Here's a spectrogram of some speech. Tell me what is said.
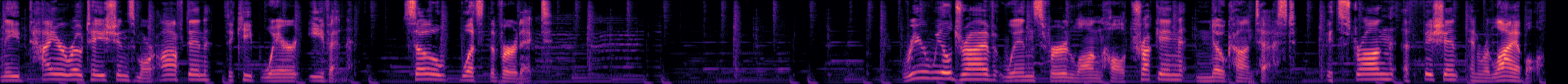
need tire rotations more often to keep wear even. So, what's the verdict? Rear wheel drive wins for long haul trucking, no contest. It's strong, efficient, and reliable.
